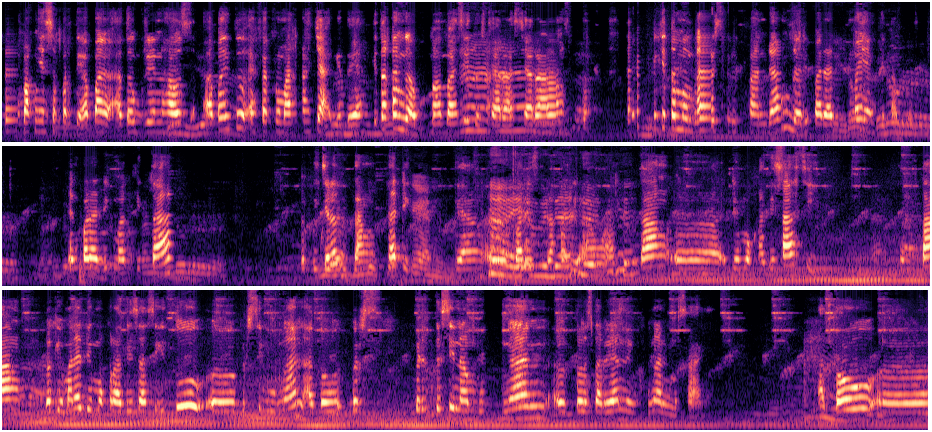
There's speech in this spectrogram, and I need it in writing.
Dampaknya seperti apa atau greenhouse apa itu efek rumah kaca gitu ya. Kita kan nggak membahas itu secara secara langsung. Tapi kita membahas sudut pandang dari paradigma yang kita dan paradigma kita berbicara tentang tadi yang uh, Paris bilang di awal tentang uh, demokratisasi. Tentang bagaimana demokratisasi itu uh, bersinggungan atau bers, berkesinambungan uh, kelestarian lingkungan misalnya atau uh,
